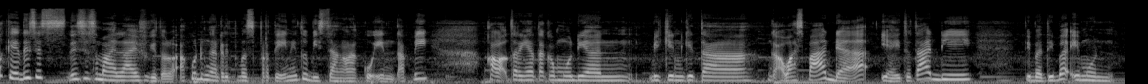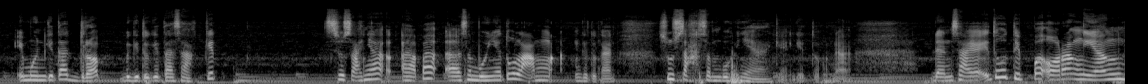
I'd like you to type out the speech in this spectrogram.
oke okay, this is this is my life gitu loh. Aku dengan ritme seperti ini tuh bisa ngelakuin. Tapi kalau ternyata kemudian bikin kita nggak waspada ya itu tadi. Tiba-tiba imun imun kita drop begitu kita sakit susahnya apa eh, sembuhnya tuh lama gitu kan. Susah sembuhnya kayak gitu. Nah dan saya itu tipe orang yang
